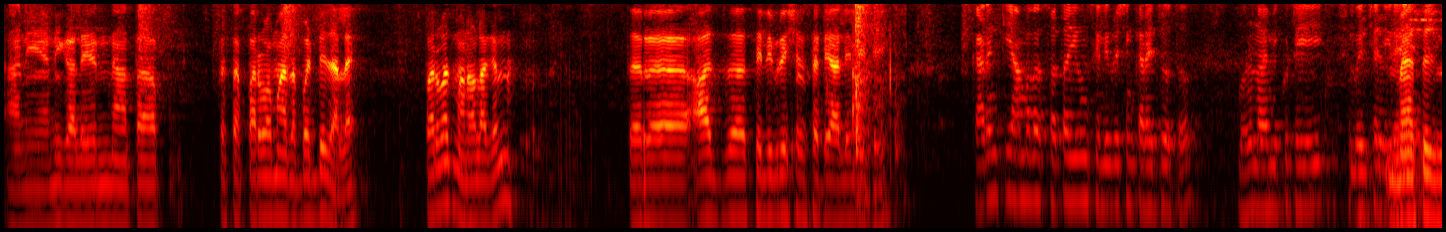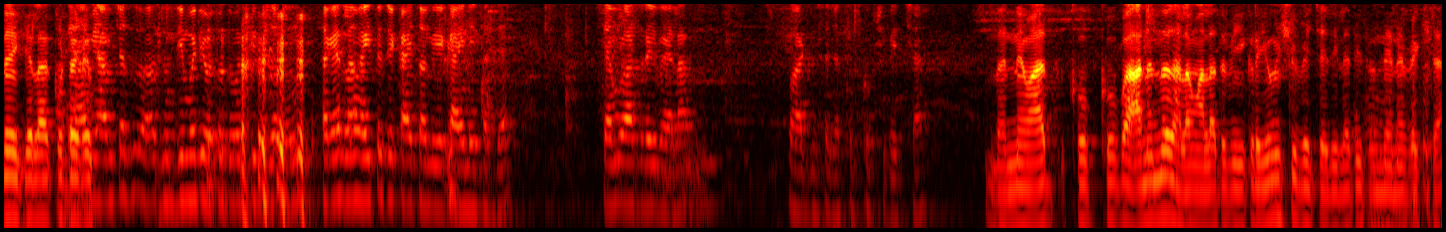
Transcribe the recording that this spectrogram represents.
आणि निघाले आता तसा परवा माझा बड्डे झालाय. परवाच म्हणावं लागेल ना? तर आज सेलिब्रेशनसाठी आलेले ते कारण की आम्हाला स्वतः येऊन सेलिब्रेशन करायचं होतं. म्हणून आम्ही कुठेही शुभेच्छा. मेसेज नाही. केला कुठं आम्ही आमच्याच अ, धुंदीमध्ये होतो दोन तीन सगळ्यांना माहितच आहे काय चालू आहे काय नाही सध्या. त्यामुळे आज रविवारला वाढदिवसाच्या खूप खूप शुभेच्छा. धन्यवाद. खूप खूप आनंद झाला मला तुम्ही इकडे येऊन शुभेच्छा दिल्या तिथून देण्यापेक्षा.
